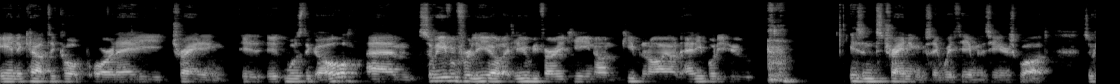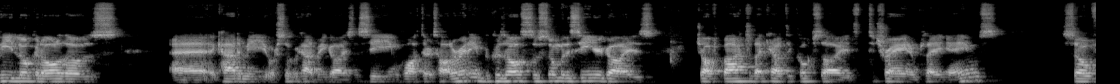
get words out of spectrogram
in a Celtic Cup or an A training, it, it was the goal. Um, so even for Leo, like Leo would be very keen on keeping an eye on anybody who isn't training, say, with him in the senior squad. So he'd look at all of those uh, academy or sub academy guys and seeing what they're tolerating, because also some of the senior guys dropped back to that Celtic Cup side to train and play games. So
